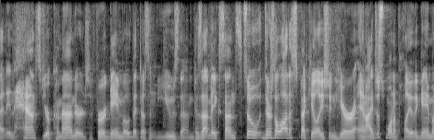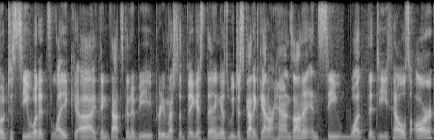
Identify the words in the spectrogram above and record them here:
that enhance your commanders for a game mode that doesn't use them. Does that make sense? So there's a lot of speculation here and I just want to play the game mode to see what it's like. Uh, I think that's going to be pretty much the biggest thing is we just got to get our hands on it and see what the details are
